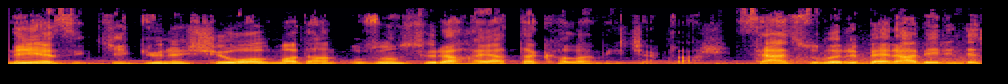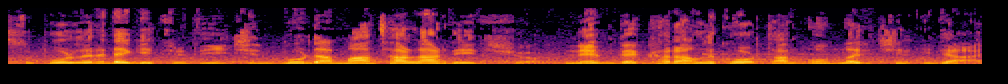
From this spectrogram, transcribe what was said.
Ne yazık ki gün ışığı olmadan uzun süre hayatta kalamayacaklar. Sel suları beraberinde sporları da getirdiği için burada mantarlar da yetişiyor. Nem ve karanlık ortam onlar için ideal.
